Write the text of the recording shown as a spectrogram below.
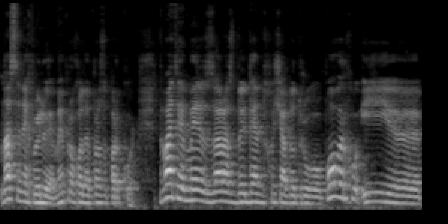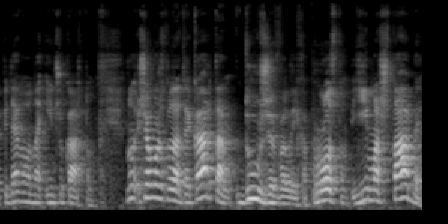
нас це не хвилює, ми проходимо просто паркур. Давайте ми зараз дійдемо хоча б до другого поверху і е, підемо на іншу карту. Ну, що можу сказати, карта дуже велика, просто її масштаби.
